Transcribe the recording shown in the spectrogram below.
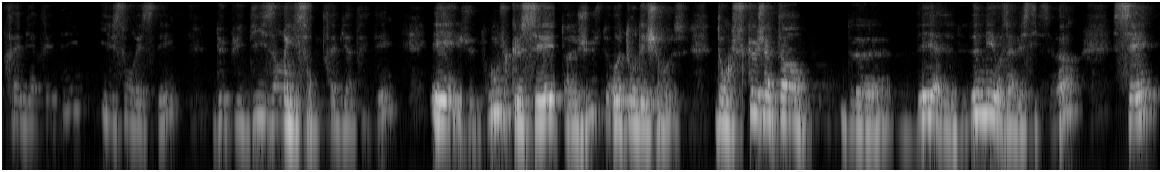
très bien traités. Ils sont restés. Depuis 10 ans, ils sont très bien traités. Et je trouve que c'est un juste retour des choses. Donc, ce que j'attends de, de donner aux investisseurs, c'est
